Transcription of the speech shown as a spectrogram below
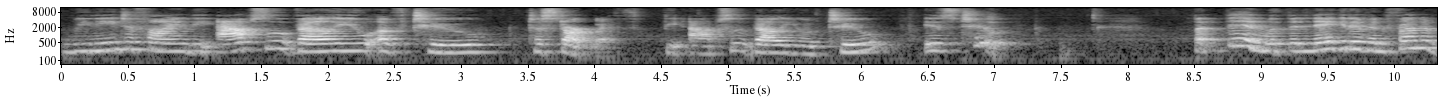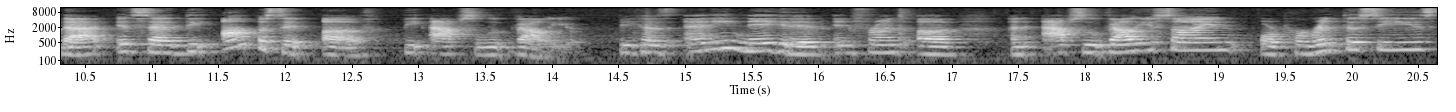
we need to find the absolute value of 2 to start with. The absolute value of 2 is 2. But then with the negative in front of that, it said the opposite of the absolute value. Because any negative in front of an absolute value sign or parentheses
